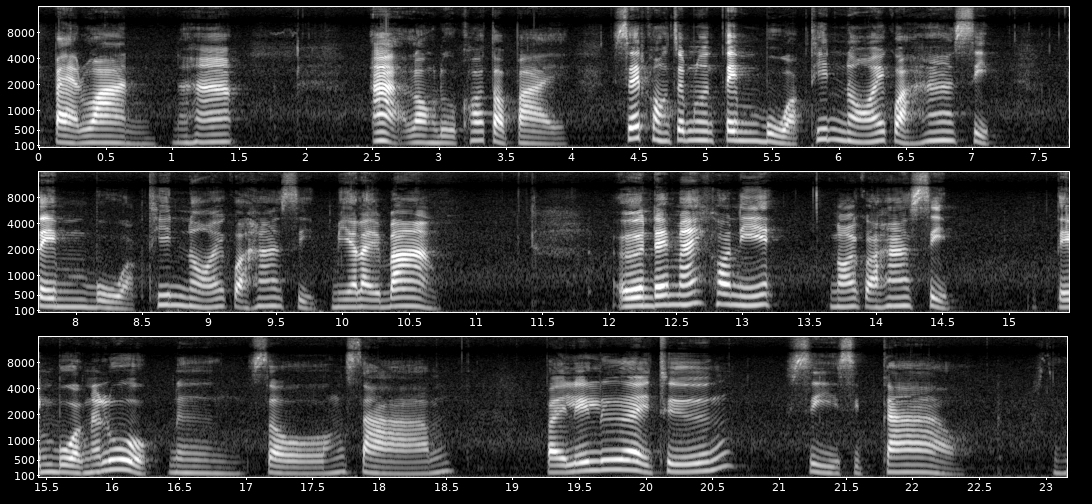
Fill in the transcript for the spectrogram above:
28 วันนะฮะ อะ ลองดูข้อต่อไป เซตของจำนวนเต็มบวกที่น้อยกว่า 50 เต็มบวกที่น้อยกว่า 50 มีอะไรบ้าง เอินได้ไหมข้อนี้น้อยกว่า 50 เต็มบวกนะลูก 1 2 3 ไปเรื่อยๆ ถึง 49 ถึง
